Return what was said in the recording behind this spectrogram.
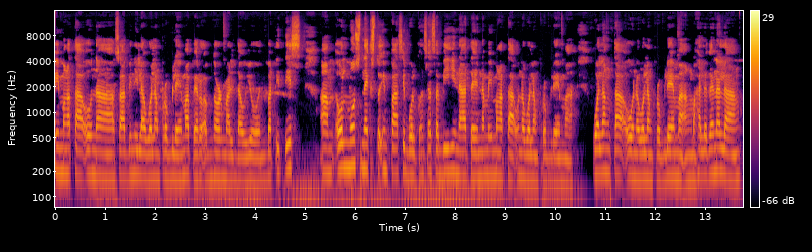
may mga tao na sabi nila walang problema pero abnormal daw yon but it is um, almost next to impossible kung sasabihin natin na may mga tao na walang problema. Walang tao na walang problema. Ang mahalaga na lang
